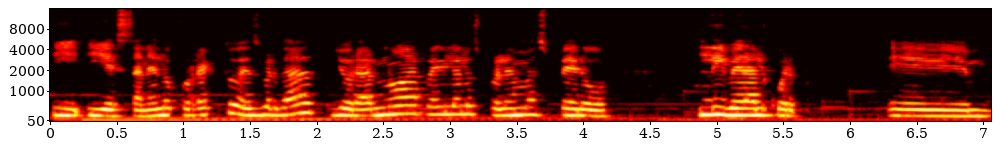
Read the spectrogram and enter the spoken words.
y, están en lo correcto, es verdad, llorar no arregla los problemas, pero libera el cuerpo. Eh,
